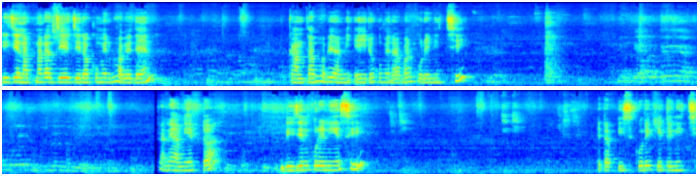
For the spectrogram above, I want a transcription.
ডিজাইন আপনারা যে যে রকমের ভাবে দেন কান্তাভাবে আমি এই রকমের আবার করে নিচ্ছি। এখানে আমি একটা ডিজাইন করে নিয়েছি। এটা পিস করে কেটে নিচ্ছি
